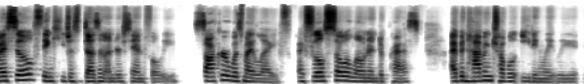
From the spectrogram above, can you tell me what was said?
But I still think he just doesn't understand fully. Soccer was my life. I feel so alone and depressed. I've been having trouble eating lately.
